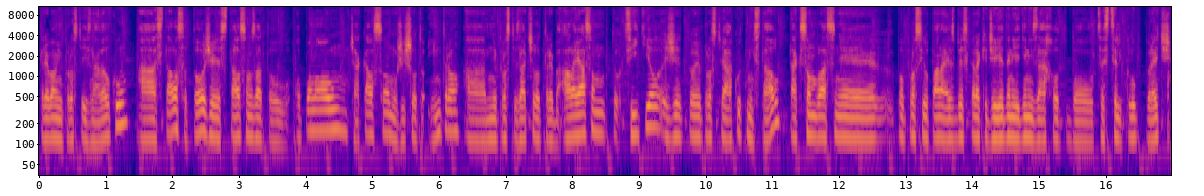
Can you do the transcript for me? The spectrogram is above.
treba mi proste ísť na veľkú. A stalo sa to, že stal som za tou oponou, čakal som, už išlo to intro a mne proste začalo treba. Ale ja som to cítil, že to je proste akutný stav. Tak som vlastne poprosil pána SBS, keďže jeden jediný záchod bol cez celý klub preč,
